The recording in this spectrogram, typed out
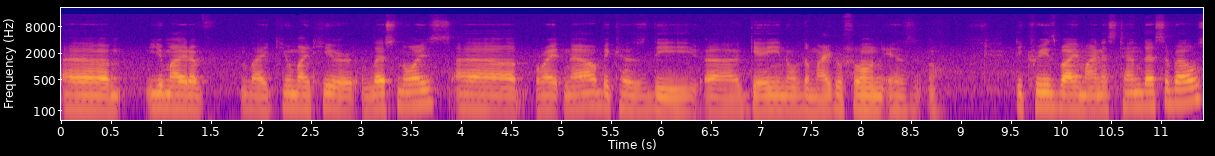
Um, you might have like you might hear less noise uh, right now because the uh, gain of the microphone is decreased by minus 10 decibels.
